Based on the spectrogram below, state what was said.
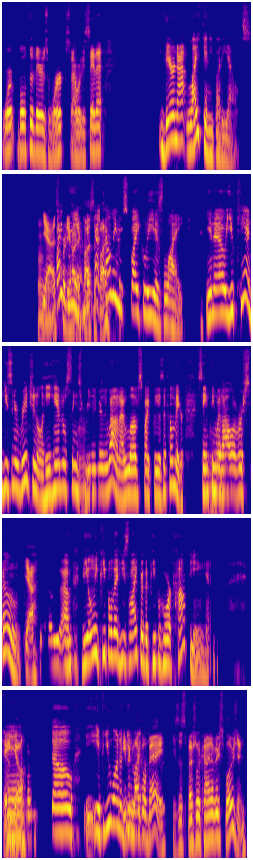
work both of theirs works i would say that they're not like anybody else yeah, it's Spike pretty hard to classify. tell me who spike lee is like you know you can he's an original he handles things Mhm. really really well and i love spike lee as a filmmaker same thing with Mhm. oliver stone Yeah, um, the only people that he's like are the people who are copying him. there you go. So if you want to Even be Michael like, Bay, he's a special kind of explosion.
